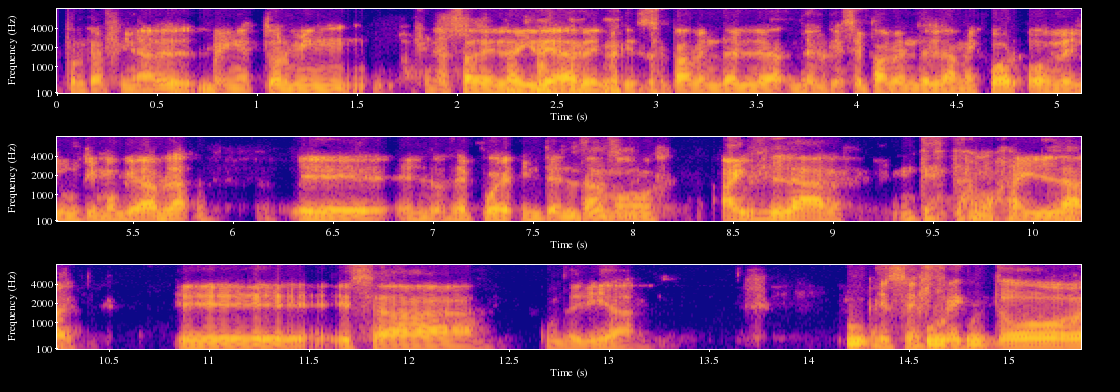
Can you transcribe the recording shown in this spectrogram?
porque al final brainstorming, al final sale la idea del que sepa venderla, del que sepa venderla mejor o del último que habla, eh, entonces pues intentamos aislar, intentamos aislar eh, esa, ¿cómo diría? Ese efecto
